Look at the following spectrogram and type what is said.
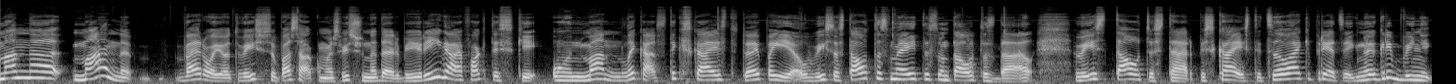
Man, man vērojot visu pasākumu, es visu nedēļu biju Rīgā faktiski, un man likās tik skaisti, tu ej pa ielu, visas tautas meitas un tautas dēli, visi tautas tērpi, skaisti, cilvēki priecīgi. Nu, ja grib viņi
